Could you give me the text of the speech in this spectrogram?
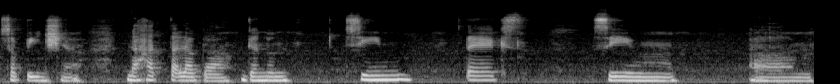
sa page niya, lahat talaga, ganun, same text, same um,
